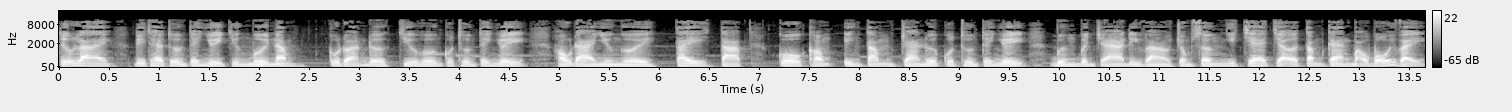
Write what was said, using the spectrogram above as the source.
Tiểu Lai đi theo Thương Tế Nhụy chừng 10 năm, cô đoán được chiều hướng của Thương Tế Nhụy, hậu đài nhiều người Tây tạp Cô không yên tâm trà nước của Thương Tế Nhụy, bưng bình trà đi vào trong sân như che chở tâm can bảo bối vậy,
